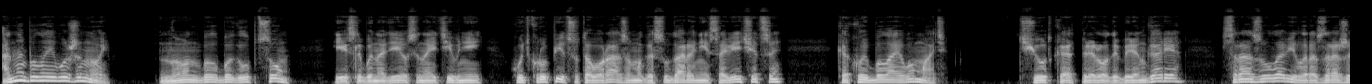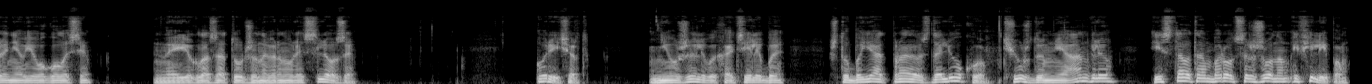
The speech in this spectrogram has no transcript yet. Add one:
Она была его женой, но он был бы глупцом, если бы надеялся найти в ней хоть крупицу того разума государыни и советчицы, какой была его мать. Чуткая от природы Беренгария сразу уловила раздражение в его голосе. На ее глаза тут же навернулись слезы. «О, Ричард, неужели вы хотели бы, чтобы я отправилась в далекую, чуждую мне Англию и стал там бороться с Жоном и Филиппом?»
